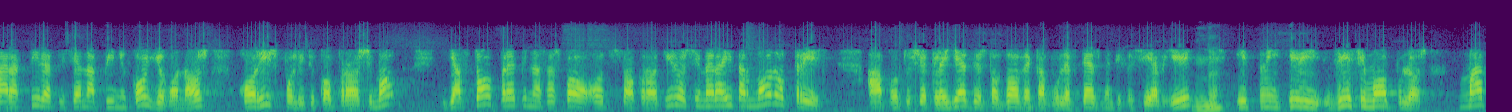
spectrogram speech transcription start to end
χαρακτήρα της ένα ποινικό γεγονός χωρίς πολιτικό πρόσημο. Γι' αυτό πρέπει να σας πω ότι στο ακροατήριο σήμερα ήταν μόνο τρεις από τους εκλεγέντες των 12 βουλευτές με τη Χρυσή Αυγή. Ναι. Ήταν η κύριοι Δήσιμόπουλος, Ματ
